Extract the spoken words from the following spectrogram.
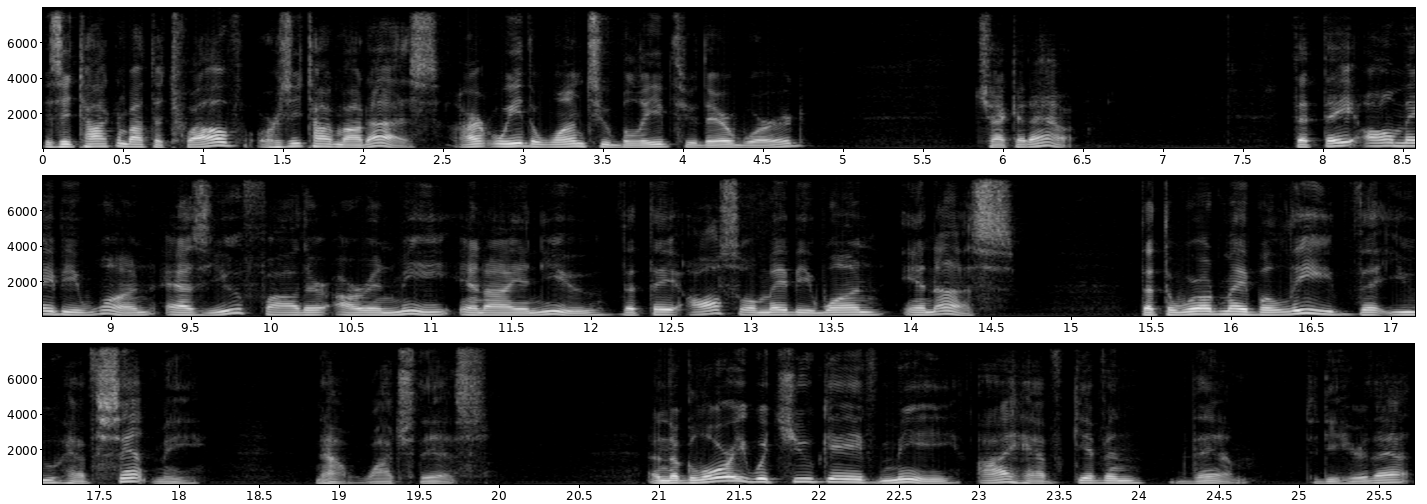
Is he talking about the 12 or is he talking about us? Aren't we the ones who believe through their word? Check it out. That they all may be one, as you, Father, are in me, and I in you, that they also may be one in us, that the world may believe that you have sent me. Now, watch this. And the glory which you gave me, I have given them did you hear that?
